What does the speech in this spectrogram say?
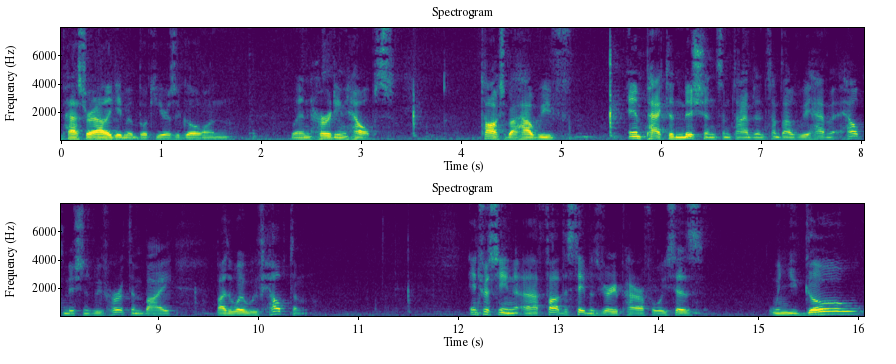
Pastor Alley gave me a book years ago on when hurting helps. Talks about how we've impacted missions sometimes, and sometimes we haven't helped missions. We've hurt them by, by the way we've helped them. Interesting, I thought this statement was very powerful. He says, when you go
